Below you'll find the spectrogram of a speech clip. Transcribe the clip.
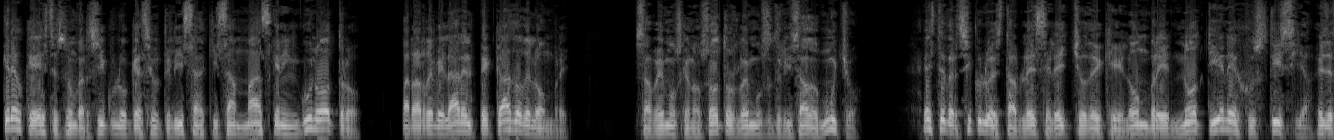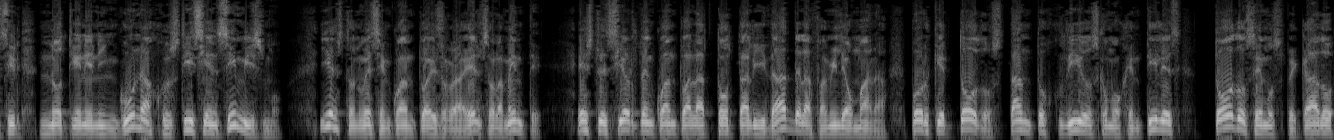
Creo que este es un versículo que se utiliza quizá más que ningún otro para revelar el pecado del hombre. Sabemos que nosotros lo hemos utilizado mucho. Este versículo establece el hecho de que el hombre no tiene justicia, es decir, no tiene ninguna justicia en sí mismo. Y esto no es en cuanto a Israel solamente. Esto es cierto en cuanto a la totalidad de la familia humana, porque todos, tanto judíos como gentiles, todos hemos pecado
